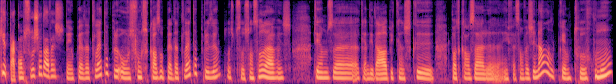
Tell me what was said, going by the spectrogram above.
que atacam pessoas saudáveis. Tem o pé de atleta, os fungos que causam o pé de atleta, por exemplo, as pessoas são saudáveis. Temos a Candida albicans, que pode causar a infecção vaginal, que é muito comum.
